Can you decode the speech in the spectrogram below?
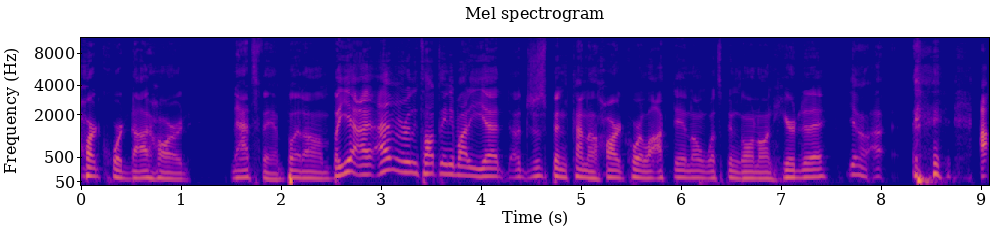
hardcore diehard Nats fan. But um, but yeah, I, I haven't really talked to anybody yet. I've just been kind of hardcore locked in on what's been going on here today. You know, I, I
